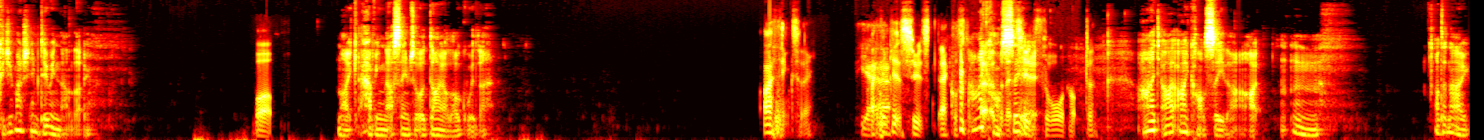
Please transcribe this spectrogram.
Could you imagine him doing that though? What? Like having that same sort of dialogue with her. I think so. Yeah, I think it suits Eccleston I better can't it see suits it. the War Doctor. I, I, I can't see that. I, mm, I don't know.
